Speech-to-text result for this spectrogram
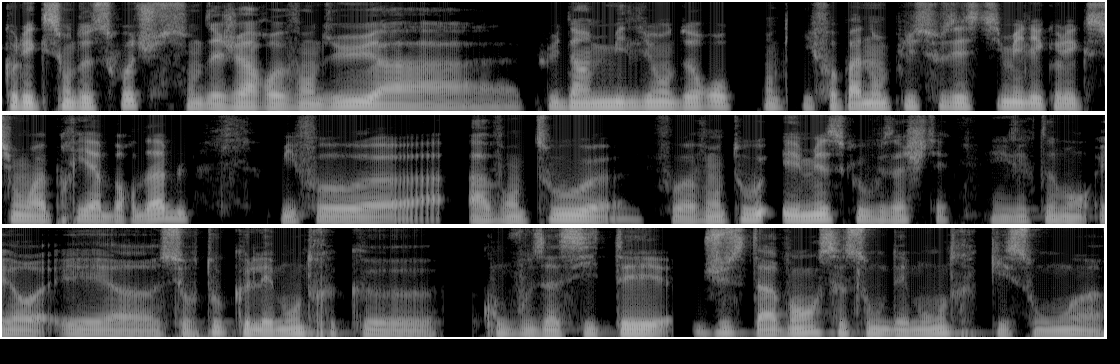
collections de Swatch se sont déjà revendues à plus d'un million d'euros. Donc il ne faut pas non plus sous-estimer les collections à prix abordable, mais il faut euh, avant tout, euh, faut avant tout aimer ce que vous achetez. Exactement. Et, euh, surtout que les montres que qu'on vous a cités juste avant, ce sont des montres qui sont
